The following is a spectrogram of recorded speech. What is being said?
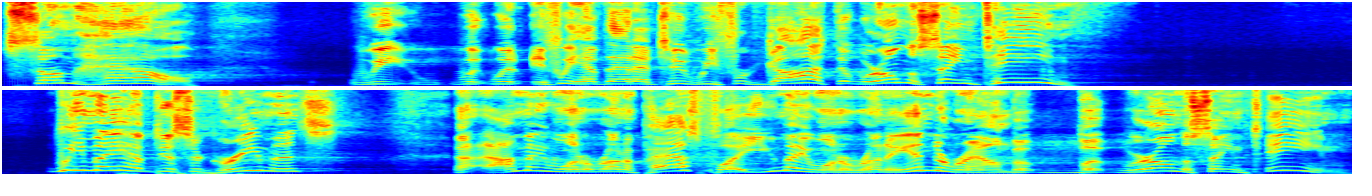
Somehow, we, we, if we have that attitude, we forgot that we're on the same team. We may have disagreements. I may want to run a pass play. You may want to run an end around, but, but we're on the same team.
